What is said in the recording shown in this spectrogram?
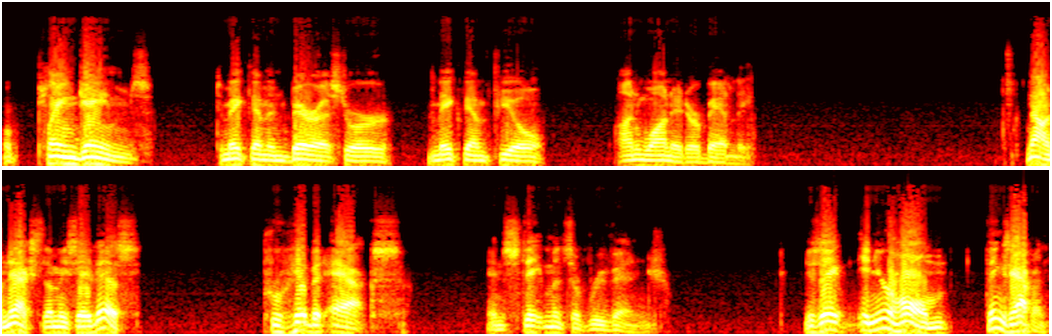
or playing games to make them embarrassed or make them feel unwanted or badly. Now, next, let me say this prohibit acts and statements of revenge. You say, in your home, things happen.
